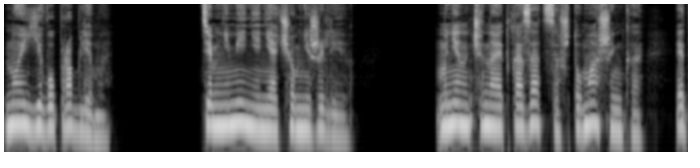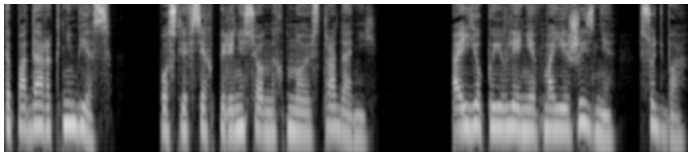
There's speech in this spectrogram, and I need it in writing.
но и его проблемы. Тем не менее, ни о чем не жалею. Мне начинает казаться, что Машенька — это подарок небес после всех перенесенных мною страданий. А ее появление в моей жизни — судьба.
